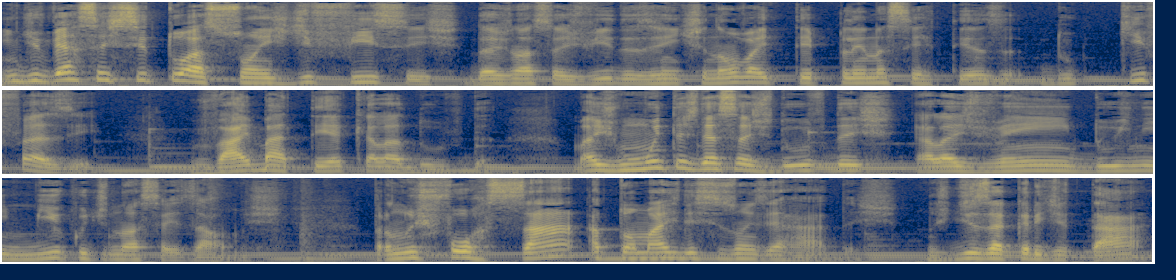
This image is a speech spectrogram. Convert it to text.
Em diversas situações difíceis das nossas vidas, a gente não vai ter plena certeza do que fazer. Vai bater aquela dúvida. Mas muitas dessas dúvidas, elas vêm do inimigo de nossas almas, para nos forçar a tomar as decisões erradas, nos desacreditar,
